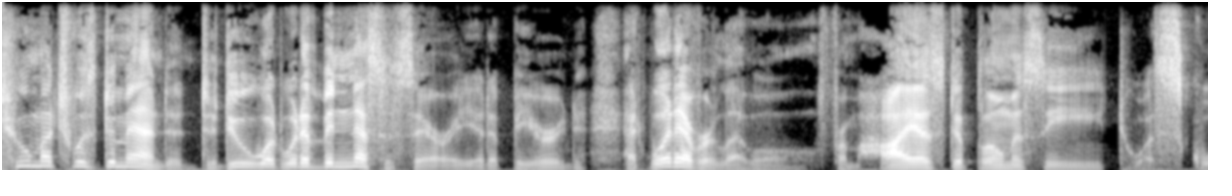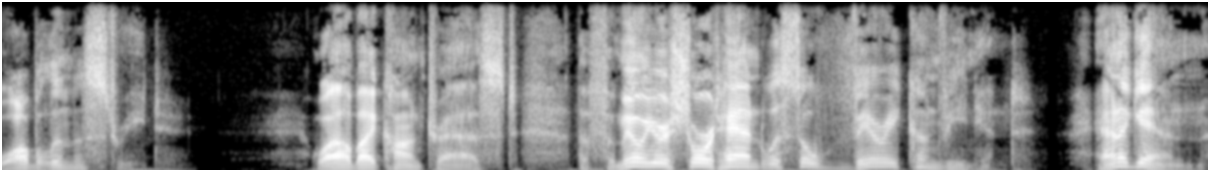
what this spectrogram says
Too much was demanded to do what would have been necessary, it appeared, at whatever level, from highest diplomacy to a squabble in the street; while by contrast the familiar shorthand was so very convenient, and again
